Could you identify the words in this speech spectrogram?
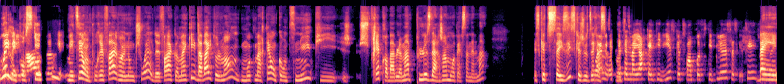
Oui, mais pour scaler, mais tu sais, on pourrait faire un autre choix de faire comme OK, bye bye tout le monde. Moi et Martin, on continue, puis je, je ferais probablement plus d'argent, moi, personnellement. Est-ce que tu saisis ce que je veux dire? Est-ce que tu as une meilleure qualité de vie? Est-ce que tu vas en profiter plus? Est-ce que, ben,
